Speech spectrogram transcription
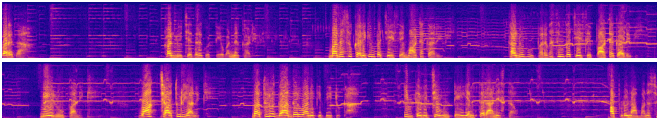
వరద కన్ను చెదరగొట్టే వన్నకాడివి మనసు కరిగింప చేసే మాటకారివి తనువు పరవశింప చేసే పాటగాడివి. నీ రూపానికి వాక్ చాతుర్యానికి మధుర గాంధర్వానికి దీటుగా. ఇంత విద్య ఉంటే ఎంత రాణిస్తావు? అప్పుడు నా మనసు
